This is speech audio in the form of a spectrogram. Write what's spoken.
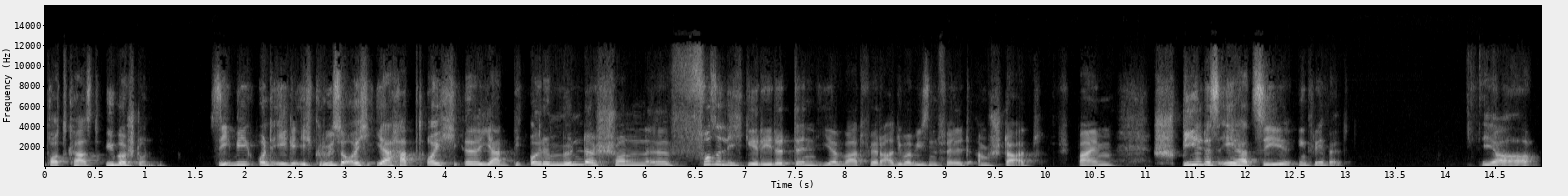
Podcast Überstunden. Sebi und Egel, ich grüße euch. Ihr habt euch äh, ja die, eure Münder schon äh, fusselig geredet, denn ihr wart für Radio über Wiesenfeld am Start beim Spiel des EHC in Krefeld. Ja.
